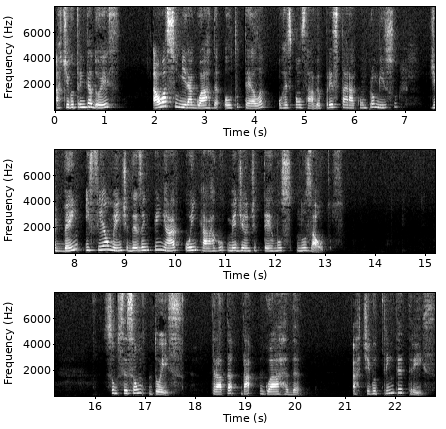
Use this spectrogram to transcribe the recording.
Artigo 32. Ao assumir a guarda ou tutela, o responsável prestará compromisso de bem e fielmente desempenhar o encargo mediante termos nos autos. Subseção 2. Trata da guarda. Artigo 33.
